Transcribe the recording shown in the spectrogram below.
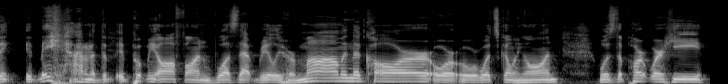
think it may I don't know. It put me off on was that really her mom in the car or or what's going on? Was the part where he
